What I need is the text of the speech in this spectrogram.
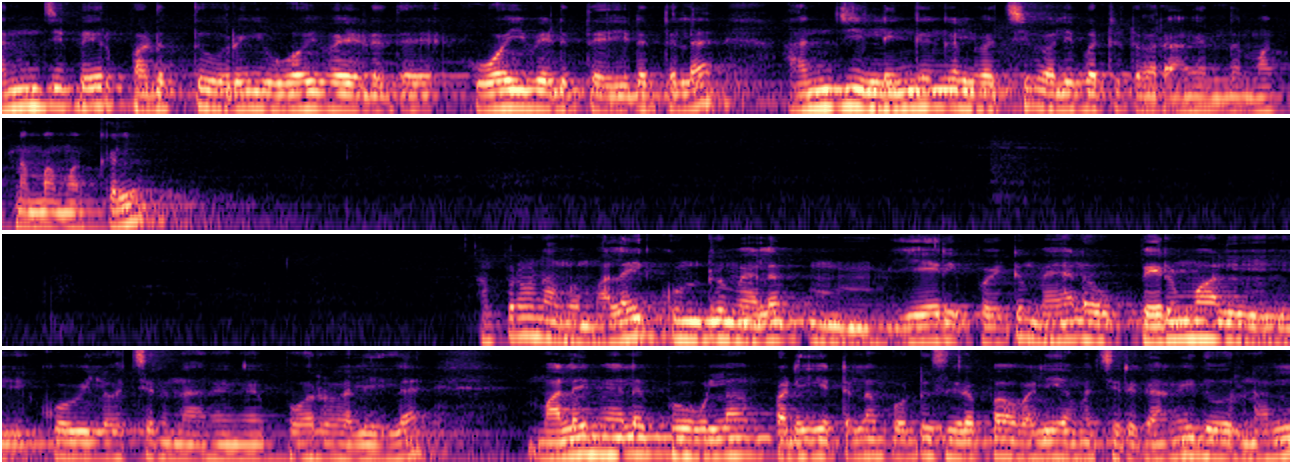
அஞ்சு பேர் படுத்து உறங்கி ஓய்வு எடுத்து ஓய்வெடுத்த இடத்துல அஞ்சு லிங்கங்கள் வச்சு வழிபட்டுட்டு வராங்க இந்த மக் நம்ம மக்கள். அப்புறம் நம்ம மலைக்குன்று மேலே ஏறி போயிட்டு மேலே பெருமாள் கோவில் வச்சுருந்தாங்க போகிற வழியில். மலை மேலே போகலாம் படிக்கட்டெல்லாம் போட்டு சிறப்பாக வழி அமைச்சிருக்காங்க. இது ஒரு நல்ல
